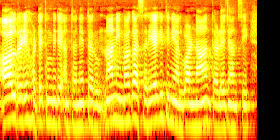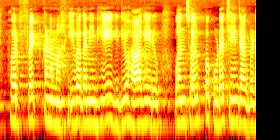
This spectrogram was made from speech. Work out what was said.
ಆಲ್ರೆಡಿ ಹೊಟ್ಟೆ ತುಂಬಿದೆ, ಅಂತಾನೆ ತರುಣ್. ನಾನು ಇವಾಗ ಸರಿಯಾಗಿದ್ದೀನಿ ಅಲ್ವಾ ಅಣ್ಣ? ಅಂತಾಳೆ ಜಾನ್ಸಿ. ಪರ್ಫೆಕ್ಟ್ ಕಣಮ್ಮ. ಇವಾಗ ನೀನು ಹೇಗಿದೆಯೋ ಹಾಗೆ ಇರು. ಒಂದು ಸ್ವಲ್ಪ ಕೂಡ ಚೇಂಜ್ ಆಗಬೇಡ.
